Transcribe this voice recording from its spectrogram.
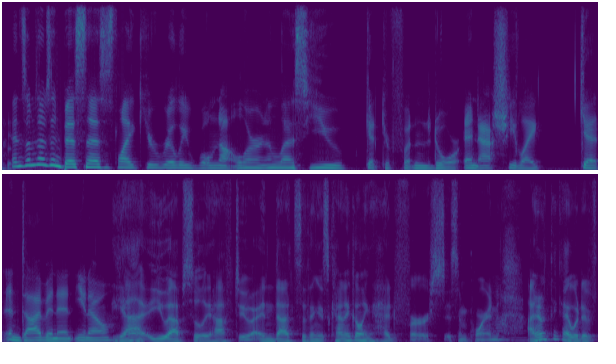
and sometimes in business, it's like you really will not learn unless you get your foot in the door and actually like get and dive in it, you know? Yeah, you absolutely have to. And that's the thing is kind of going head first is important. Wow. I don't think I would have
